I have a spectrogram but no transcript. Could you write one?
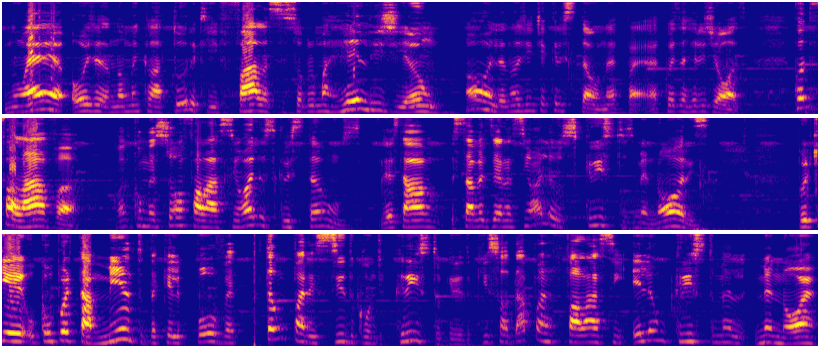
não é hoje a nomenclatura que fala-se sobre uma religião. Olha, a gente é cristão, né? É coisa religiosa. Quando falava, quando começou a falar assim, olha os cristãos, ele estava, estava dizendo assim, olha os cristos menores, porque o comportamento daquele povo é tão parecido com o de Cristo, querido, que só dá para falar assim, ele é um Cristo menor,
